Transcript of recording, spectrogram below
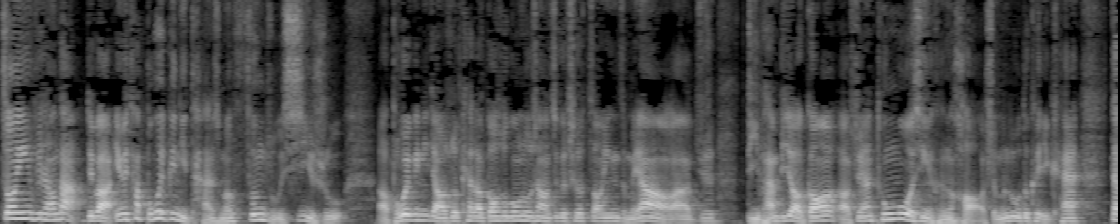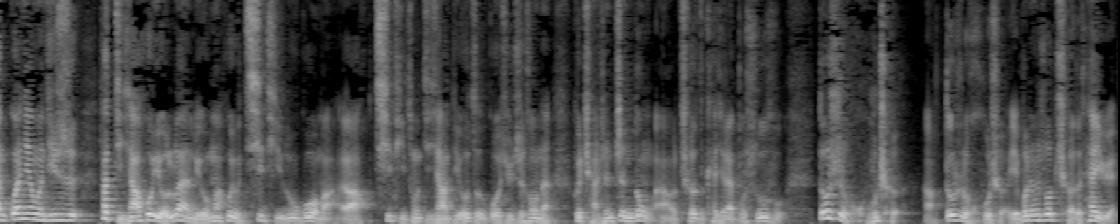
噪音非常大，对吧？因为它不会跟你谈什么分组系数啊，不会跟你讲说开到高速公路上这个车噪音怎么样啊，就是。底盘比较高啊，虽然通过性很好，什么路都可以开，但关键问题是它底下会有乱流嘛，会有气体路过嘛，对吧？气体从底下游走过去之后呢，会产生震动啊，车子开起来不舒服，都是胡扯啊，都是胡扯，也不能说扯得太远，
